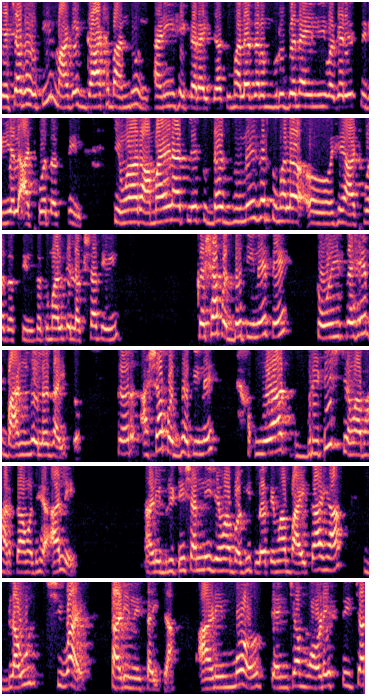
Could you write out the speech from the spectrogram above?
याच्या भोवती मागे गाठ बांधून आणि हे करायच्या. तुम्हाला जर मृगनयनी वगैरे सिरियल आठवत असतील किंवा रामायणातले सुद्धा जुने जर तुम्हाला हे आठवत असतील तर तुम्हाला ते लक्षात येईल कशा पद्धतीने ते चोळीचं हे बांधलेलं जायचं. तर अशा पद्धतीने मुळात ब्रिटिश जेव्हा भारतामध्ये आले आणि ब्रिटिशांनी जेव्हा बघितलं तेव्हा बायका ह्या ब्लाऊज शिवाय साडी नेसायच्या. आणि मग त्यांच्या मॉडेस्टीच्या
